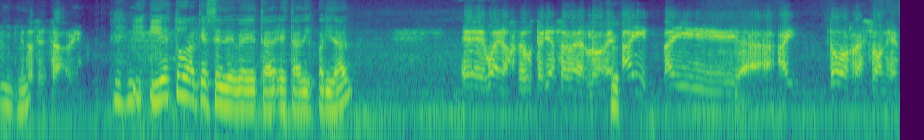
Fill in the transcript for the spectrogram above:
Uh -huh. Entonces sabe. ¿Y, ¿Y, esto a qué se debe esta, esta disparidad? Eh, bueno, me gustaría hay, hay, hay dos razones,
